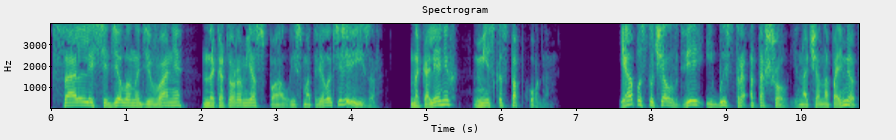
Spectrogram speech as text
Салли сидела на диване, на котором я спал, и смотрела телевизор. На коленях миска с попкорном. Я постучал в дверь и быстро отошел, иначе она поймет,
